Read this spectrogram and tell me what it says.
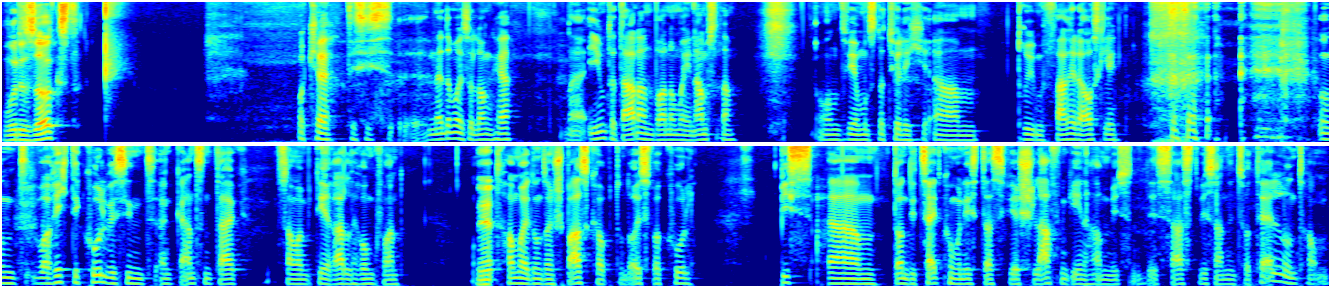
wo du sagst, Okay, das ist äh, nicht einmal so lange her. Ich und der Daran waren einmal in Amsterdam und wir haben uns natürlich ähm, drüben Fahrräder ausgeliehen. und war richtig cool. Wir sind einen ganzen Tag sind wir mit den Radl herumgefahren und Ja. haben halt unseren Spaß gehabt und alles war cool. Bis ähm, dann die Zeit gekommen ist, dass wir schlafen gehen haben müssen. Das heißt, wir sind ins Hotel und haben ein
